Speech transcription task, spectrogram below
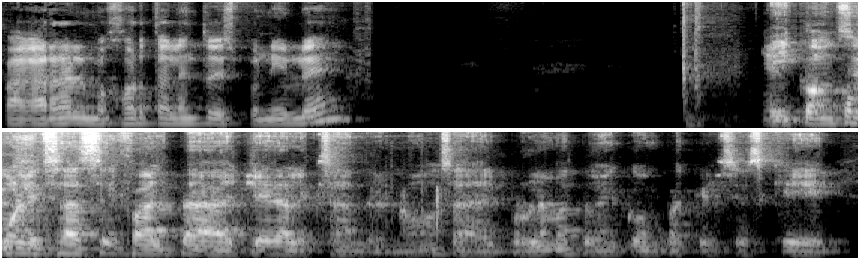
para agarrar el mejor talento disponible. ¿Y cómo les hace falta Jerry Alexander, no? O sea, el problema también con Packers es que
